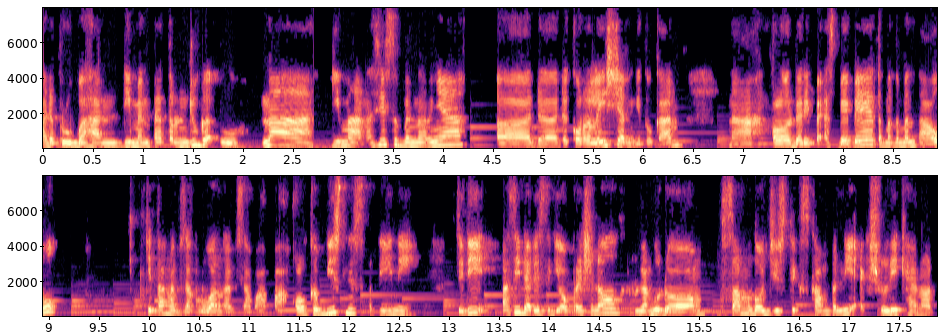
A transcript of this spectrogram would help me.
ada perubahan demand pattern juga tuh. Nah gimana sih sebenarnya uh, the the correlation gitu kan? Nah kalau dari PSBB teman-teman tahu kita nggak bisa keluar nggak bisa apa-apa. Kalau ke bisnis seperti ini jadi pasti dari segi operational terganggu dong. Some logistics company actually cannot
